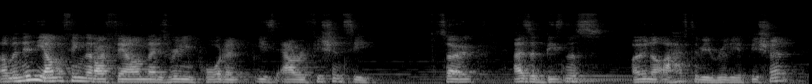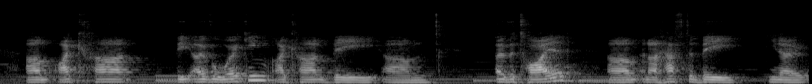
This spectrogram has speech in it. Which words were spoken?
Um, and then the other thing that I found that is really important is our efficiency. So, as a business owner, I have to be really efficient. Um, I can't be overworking, I can't be um, overtired, um, and I have to be, you know,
